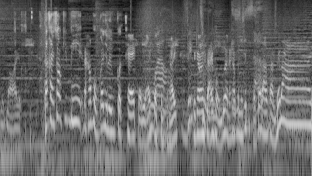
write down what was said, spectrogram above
เรียบร้อย ถ้าใครชอบคลิปนี้นะครับผมก็อย่าลืมกดแชร์ กดไลค์ กดติดตาม Well, เป็นกำลังใจให้ผมด้วยนะครับ วัน victory นี้ is ผมจะลา deserved. กันบ๊ายบาย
